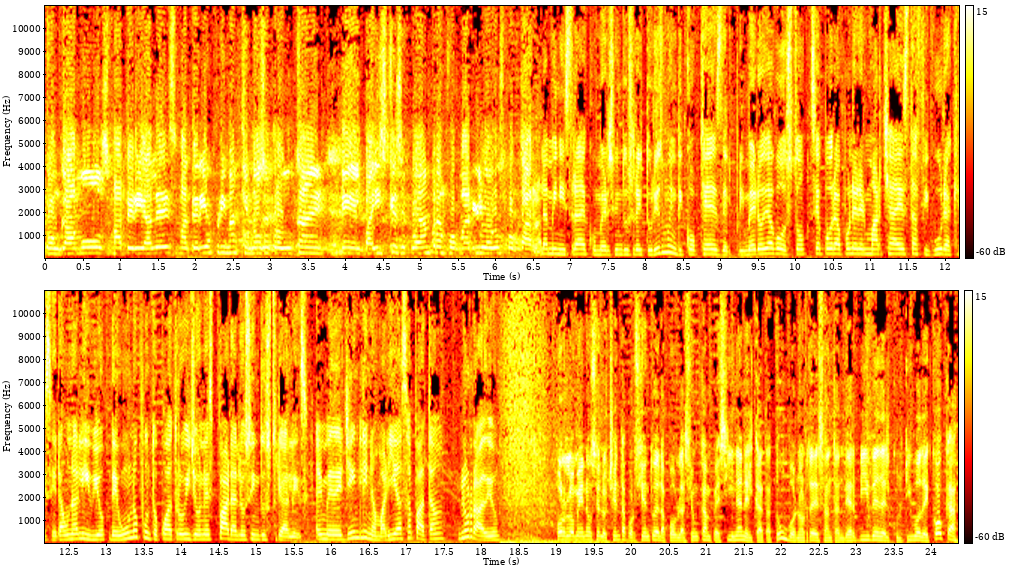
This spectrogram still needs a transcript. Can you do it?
Pongamos materiales, materias primas que no se produzcan en, el país que se puedan transformar y luego exportar. La ministra de Comercio, Industria y Turismo indicó que desde el primero de agosto se podrá poner en marcha esta figura que será un alivio de 1.4 billones para los industriales. En Medellín, Lina María Zapata, Blue Radio. Por lo menos el 80% de la población campesina en el Catatumbo, norte de Santander, vive del cultivo de coca.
